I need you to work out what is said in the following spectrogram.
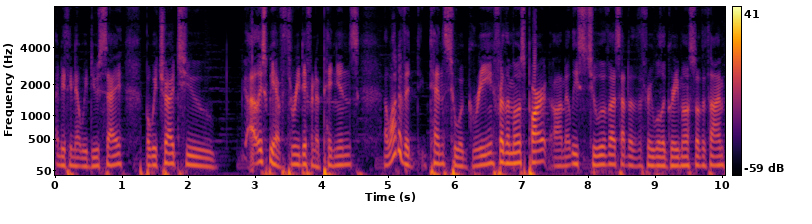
anything that we do say, but we try to at least we have three different opinions. A lot of it tends to agree for the most part. Um, at least two of us out of the three will agree most of the time.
